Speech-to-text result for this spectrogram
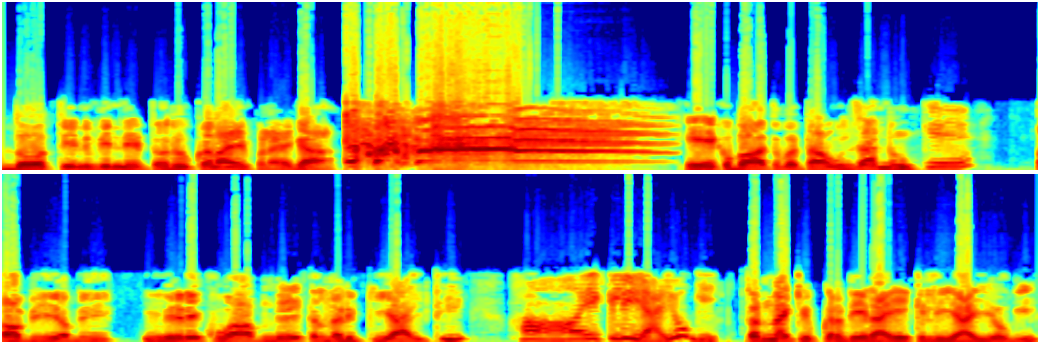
दो तीन महीने तो रुकना ही पड़ेगा। एक बात बताऊँ जानू? के? अभी अभी मेरे ख्वाब में एक लड़की आई थी। हाँ एकली आई होगी। तो मैं क्यों कर दे रहा एक लिए आई होगी?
